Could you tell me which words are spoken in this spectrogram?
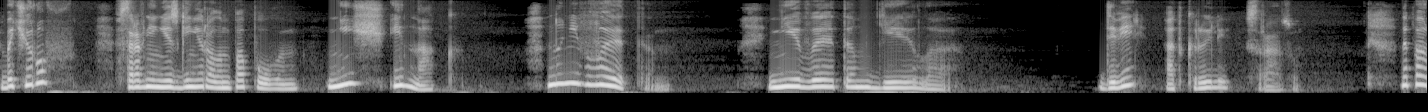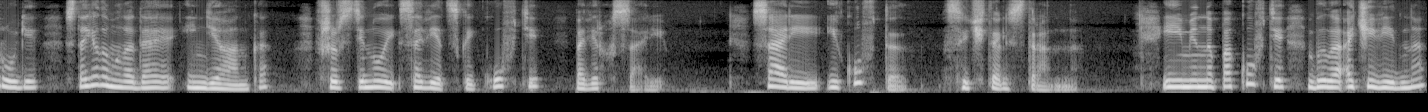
Бочаров в сравнении с генералом Поповым нищ и наг. Но не в этом, не в этом дело. Дверь открыли сразу. На пороге стояла молодая индианка в шерстяной советской кофте поверх сари. Сари и кофта сочетались странно. И именно по кофте было очевидно,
